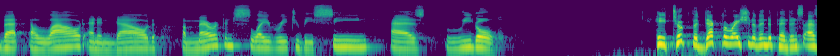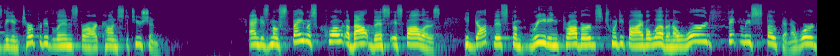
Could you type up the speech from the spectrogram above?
that allowed and endowed American slavery to be seen as legal. He took the Declaration of Independence as the interpretive lens for our Constitution. And his most famous quote about this is follows. He got this from reading Proverbs 25:11. A word fitly spoken, a word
